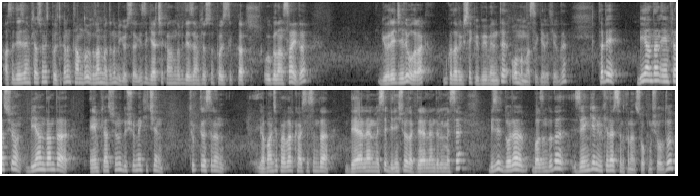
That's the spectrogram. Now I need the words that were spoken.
aslında dezenflasyonist politikanın tam da uygulanmadığının bir göstergesi. Gerçek anlamda bir dezenflasyon politika uygulansaydı göreceli olarak bu kadar yüksek bir büyümenin de olmaması gerekirdi. Tabii bir yandan enflasyon, bir yandan da enflasyonu düşürmek için Türk lirasının yabancı paralar karşısında değerlenmesi, bilinçli olarak değerlendirilmesi bizi dolar bazında da zengin ülkeler sınıfına sokmuş oldu.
